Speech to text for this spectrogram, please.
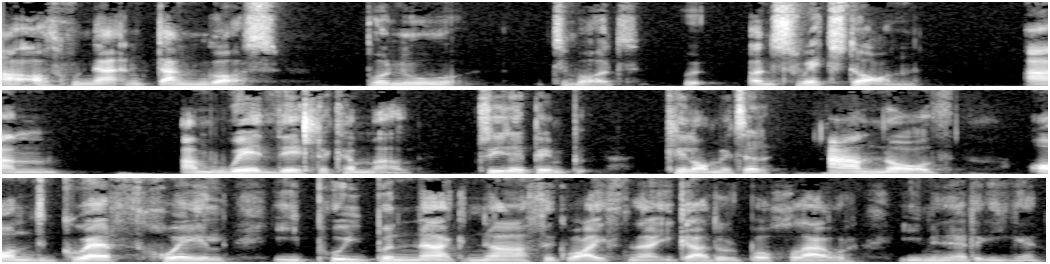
a oedd hwnna yn dangos bod nhw, ti'n bod, yn switched on am, am weddill y cymal. 35 km anodd, ond gwerth chweil i pwy bynnag nath y gwaith na i gadw'r bwch lawr i muned ag ugen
